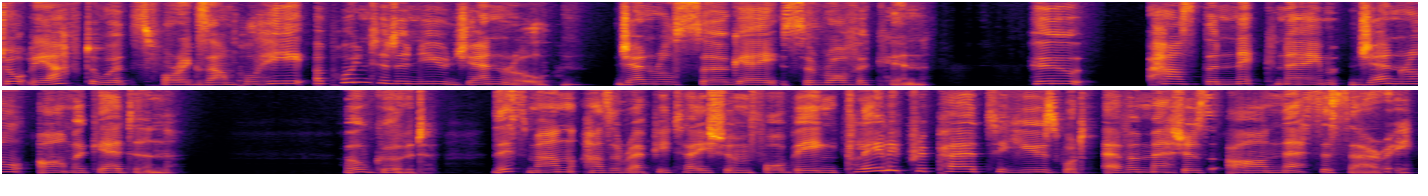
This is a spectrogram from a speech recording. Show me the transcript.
Shortly afterwards, for example, he appointed a new general, General Sergei Surovikin, who has the nickname General Armageddon. Oh, good. This man has a reputation for being clearly prepared to use whatever measures are necessary.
